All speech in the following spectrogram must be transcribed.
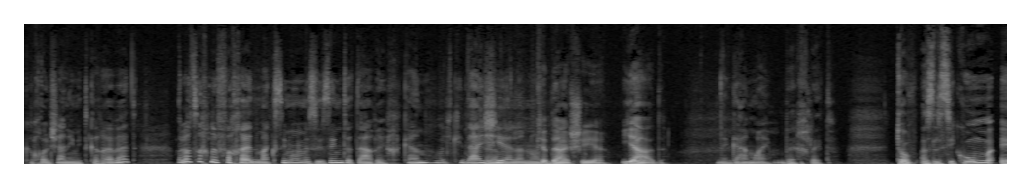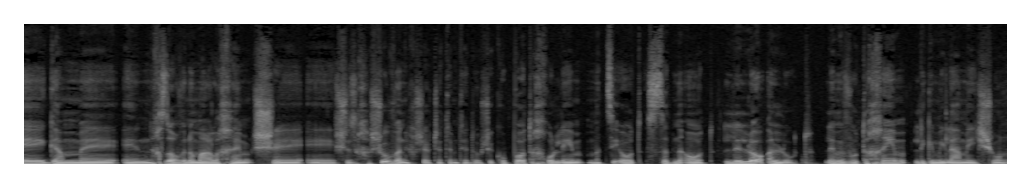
ככל שאני מתקרבת, ולא צריך לפחד, מקסימום מזיזים את התאריך, כן? אבל כדאי כן, שיהיה לנו. כדאי שיהיה. יעד. לגמרי. בהחלט. טוב, אז לסיכום, אה, גם אה, אה, נחזור ונאמר לכם ש, שזה חשוב, ואני חושבת שאתם תדעו, שקופות החולים מציעות סדנאות ללא עלות למבוטחים לגמילה מעישון.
